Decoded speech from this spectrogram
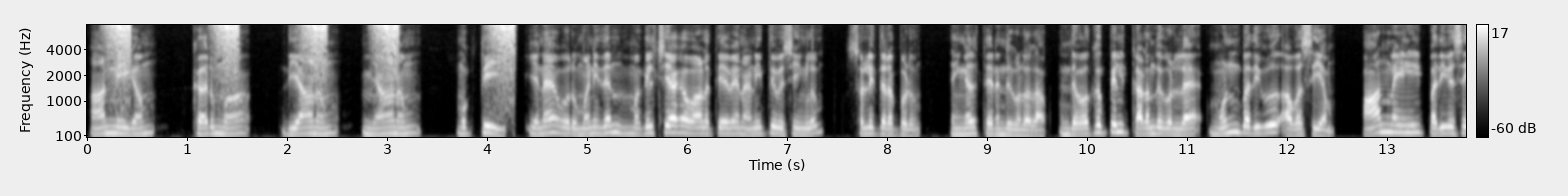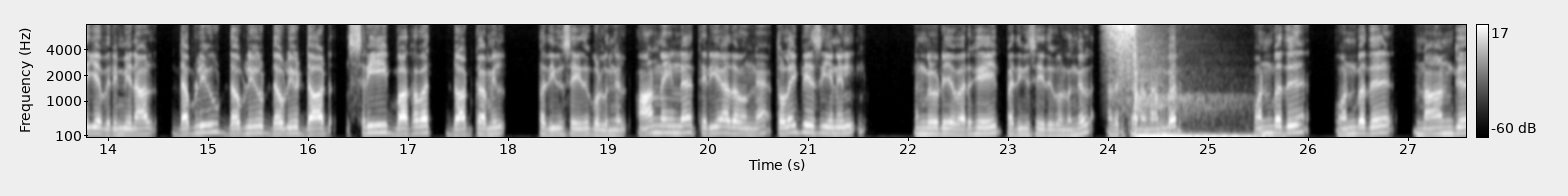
ஆன்மீகம் கர்மா தியானம் ஞானம் முக்தி என ஒரு மனிதன் மகிழ்ச்சியாக வாழ தேவையான அனைத்து விஷயங்களும் சொல்லித்தரப்படும் நீங்கள் தெரிந்து கொள்ளலாம். இந்த வகுப்பில் கலந்து கொள்ள முன்பதிவு அவசியம். ஆன்லைனில் பதிவு செய்ய விரும்பினால் W W W dot Sri Bhagavad dot காமில் பதிவு செய்து கொள்ளுங்கள். ஆன்லைனில் தெரியாதவங்க தொலைபேசி எண்ணில் உங்களுடைய வருகையை பதிவு செய்து கொள்ளுங்கள். அதற்கான நம்பர் ஒன்பது ஒன்பது நான்கு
